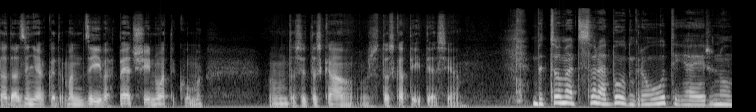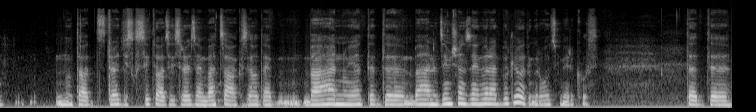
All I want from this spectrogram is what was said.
tādā ziņā, ka man dzīve pēc šī notikuma. Tas ir tas, kā uz to skatīties. Jā. Bet tomēr tas varētu būt grūti, ja ir nu, nu, tādas traģiskas situācijas. Reizēm vecāki zaudē bērnu, ja, tad uh, bērna dzimšanas diena varētu būt ļoti grūts mirklis. Tad uh,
